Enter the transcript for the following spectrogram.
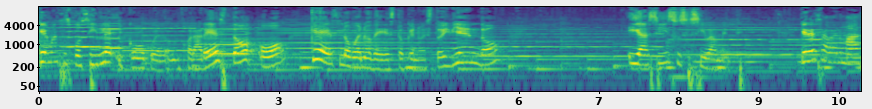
¿qué más es posible y cómo puedo mejorar esto? O ¿qué es lo bueno de esto que no estoy viendo? Y así sucesivamente. ¿Quieres saber más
